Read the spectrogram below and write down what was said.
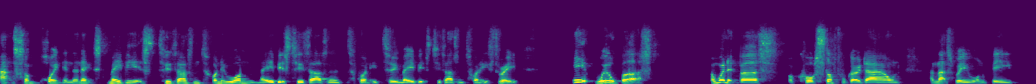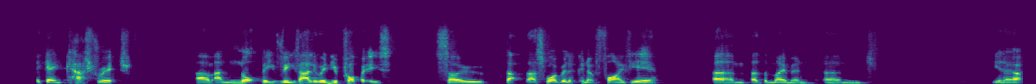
at some point in the next, maybe it's 2021, maybe it's 2022, maybe it's 2023, it will burst. And when it bursts, of course, stuff will go down. And that's where you want to be, again, cash rich um, and not be revaluing your properties. So that, that's why we're looking at five year um, at the moment. And You know,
